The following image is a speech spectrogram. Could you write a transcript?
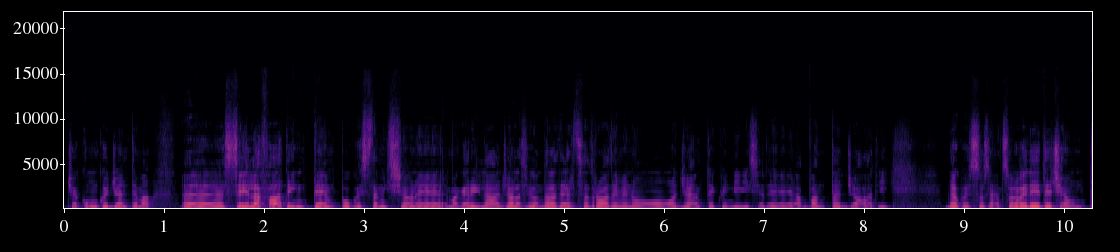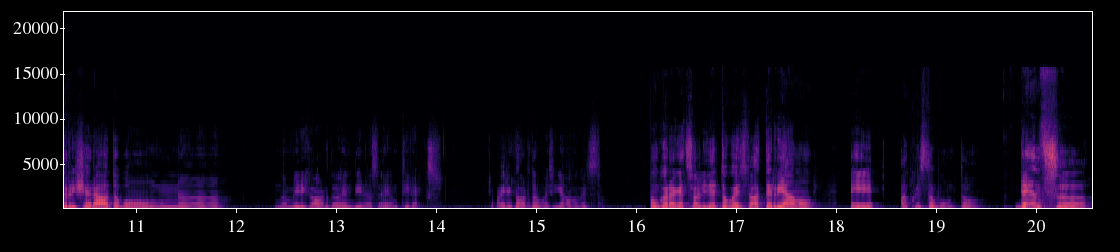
C'è comunque gente, ma eh, se la fate in tempo questa missione, magari la, già la seconda e la terza trovate meno gente, quindi siete avvantaggiati da questo senso. Lo vedete? C'è un triceratopo, un... Uh, non mi ricordo, è un, dinos- è un T-Rex. Non mi ricordo come si chiama questo. Comunque ragazzuoli, detto questo, atterriamo e a questo punto... Dance!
